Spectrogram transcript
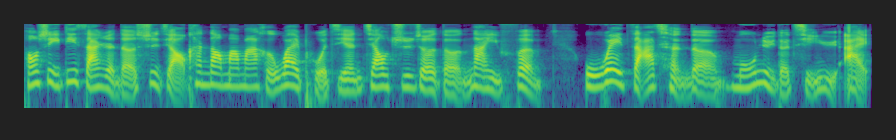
同时以第三人的视角看到妈妈和外婆间交织着的那一份五味杂陈的母女的情与爱。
